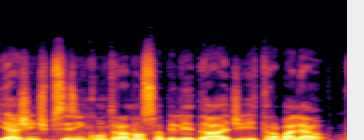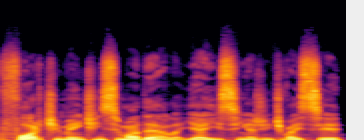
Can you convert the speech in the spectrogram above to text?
e a gente precisa encontrar nossa habilidade e trabalhar fortemente em cima dela. E aí sim a gente vai ser,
